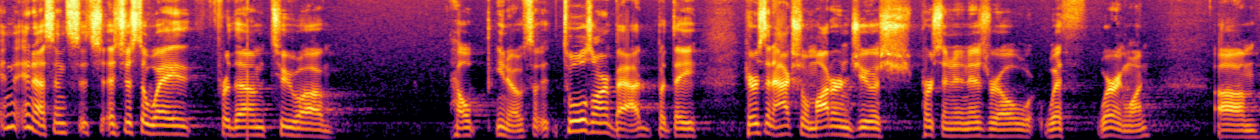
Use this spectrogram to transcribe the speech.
in, in essence, it's, it's just a way for them to uh, help, you know, so tools aren't bad, but they, here's an actual modern Jewish person in Israel with wearing one. Um,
